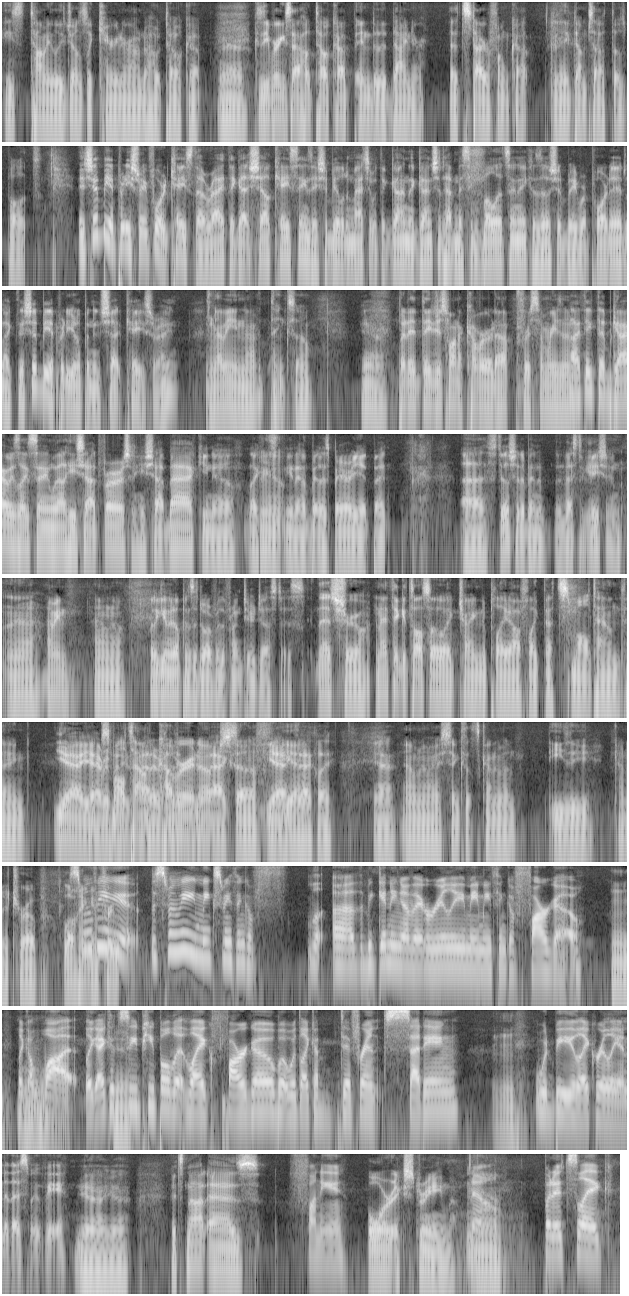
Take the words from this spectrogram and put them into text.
He's Tommy Lee Jones like carrying around a hotel cup yeah. because he brings that hotel cup into the diner, that styrofoam cup, and he dumps out those bullets. It should be a pretty straightforward case, though, right? They got shell casings. They should be able to match it with the gun. The gun should have missing bullets in it because those should be reported. Like, this should be a pretty open and shut case, right? I mean, I would think so, Yeah. but it, they just want to cover it up for some reason. I think the guy was like saying, "Well, he shot first and he shot back," you know, like Yeah. you know, but let's bury it. But uh, still should have been an investigation. yeah, I mean, I don't know. But again, it opens the door for the frontier justice. That's true, and I think it's also like trying to play off like that small town thing. Yeah, yeah. Like small town covering up bags. stuff. Yeah, Yeah. exactly. Yeah. I don't know. I think that's kind of an easy kind of trope, low this hanging movie, fruit. this movie makes me think of uh, the beginning of it really made me think of Fargo. Like a hmm. lot. Like I could Yeah. see people that like Fargo, but with like a different setting, mm-hmm. would be like really into this movie. Yeah, yeah. It's not as Funny, or extreme. no, but it's like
